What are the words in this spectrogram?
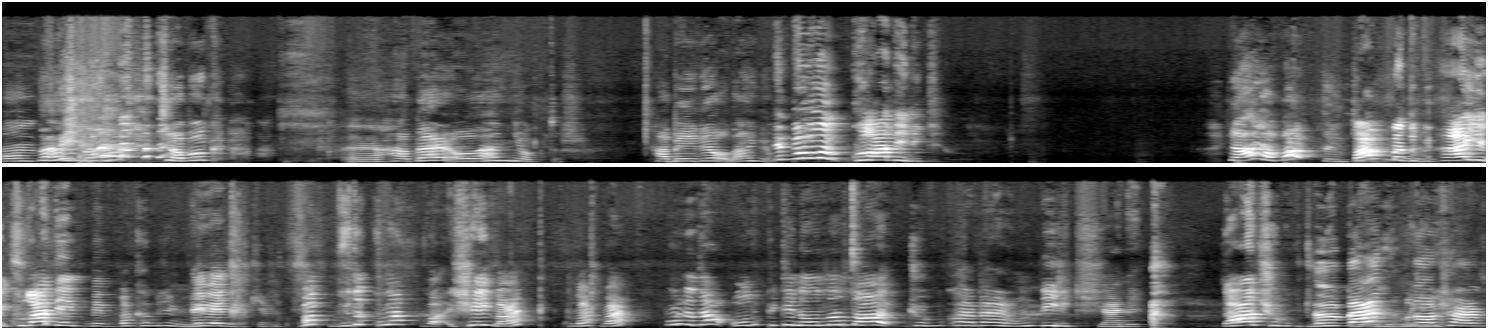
ondan daha çabuk e, haber olan yoktur. Haberi olan yok. E bu kulağı delik. Ya ama baktın. Bakmadı bir. Hayır kulağı delik mi? Bakabilir miyim? Evet. Bak burada kulak var. Şey var. Kulak var. Burada da olup biteni ondan daha çabuk haber olan delik yani. Daha çabuk Ee, Ben okuyorum.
